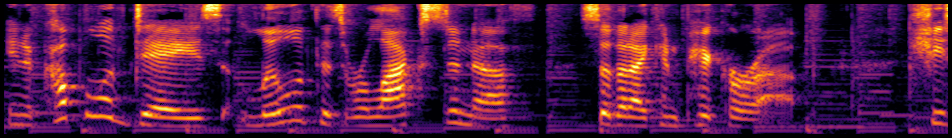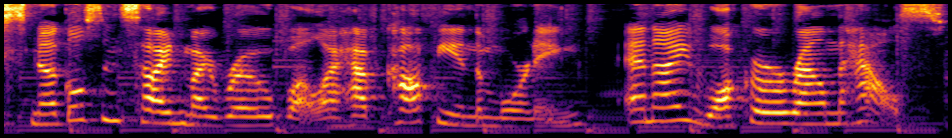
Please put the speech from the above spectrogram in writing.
In a couple of days, Lilith is relaxed enough so that I can pick her up. She snuggles inside my robe while I have coffee in the morning, and I walk her around the house.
